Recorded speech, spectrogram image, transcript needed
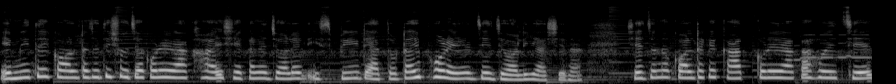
এমনিতেই কলটা যদি সোজা করে রাখা হয়, সেখানে জলের স্পিড এতটাই ভরে যে জলই আসে না। সেজন্য কলটাকে কাত করে রাখা হয়েছে,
